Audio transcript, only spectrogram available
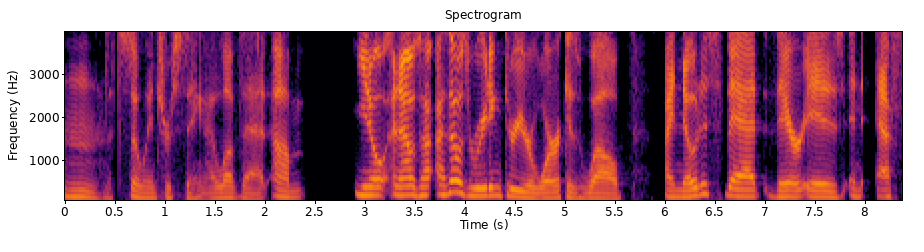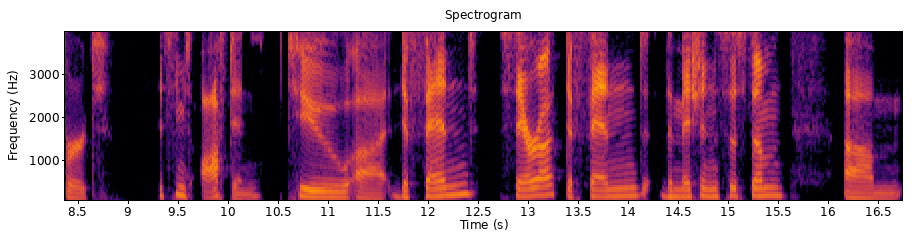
Mm, that's so interesting. I love that. Um, you know, and I was as I was reading through your work as well, I noticed that there is an effort. It seems often to uh, defend Serra, defend the mission system, um,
